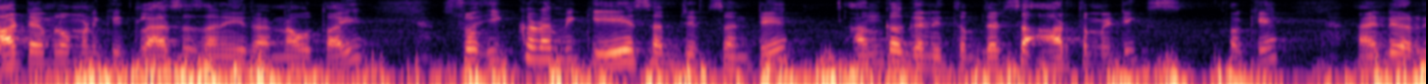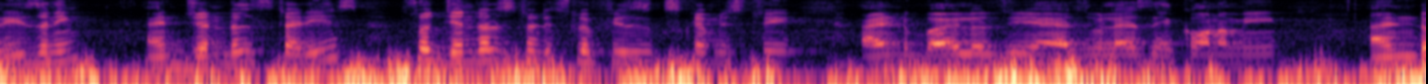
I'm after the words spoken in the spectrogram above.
ఆ టైంలో మనకి క్లాసెస్ అనేవి రన్ అవుతాయి. సో ఇక్కడ మీకు ఏ సబ్జెక్ట్స్ అంటే అంకగణితం that's arithmetics okay and reasoning and general studies so general స్టడీస్లో physics chemistry and biology as well as economy and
